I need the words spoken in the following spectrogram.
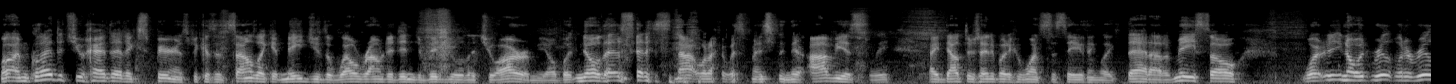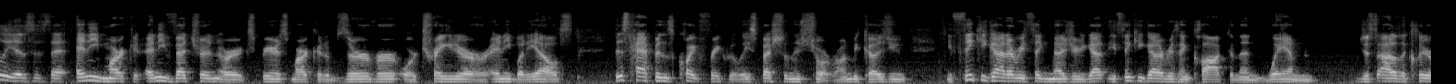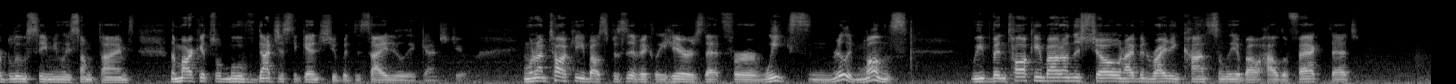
Well, I'm glad that you had that experience because it sounds like it made you the well-rounded individual that you are, Emil. But no, that that is not what I was mentioning there. Obviously, I doubt there's anybody who wants to say anything like that out of me. So, what you know, it really, what it really is is that any market, any veteran or experienced market observer or trader or anybody else, this happens quite frequently, especially in the short run, because you you think you got everything measured, you got you think you got everything clocked, and then wham, just out of the clear blue, seemingly sometimes, the markets will move not just against you, but decidedly against you. And what I'm talking about specifically here is that for weeks and really months, we've been talking about on the show, and I've been writing constantly about how the fact that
